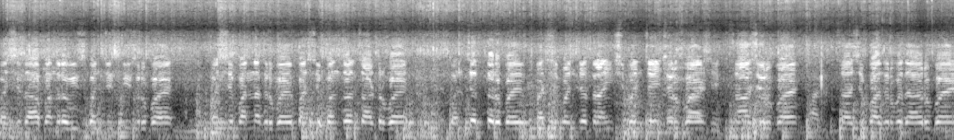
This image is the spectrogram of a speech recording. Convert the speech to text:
पाचशे दहा पंधरा वीस पंचवीस तीस रुपये पाचशे पन्नास रुपये पाचशे पंचावन्न साठ रुपये पंच्याहत्तर रुपये पाचशे पंच्याहत्तर ऐंशी पंच्याऐंशी रुपये सहाशे रुपये सहाशे पाच रुपये दहा रुपये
